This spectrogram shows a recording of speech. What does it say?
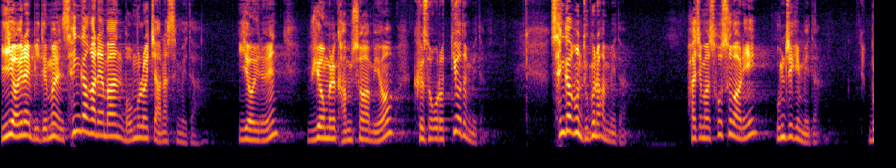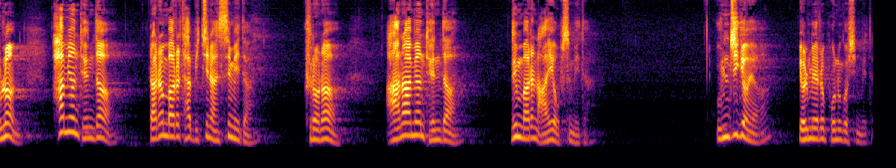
이 여인의 믿음은 생각 안에만 머물러 있지 않았습니다. 이 여인은 위험을 감수하며 그 속으로 뛰어듭니다. 생각은 누구나 합니다. 하지만 소수만이 움직입니다. 물론 하면 된다 라는 말을 다 믿지는 않습니다. 그러나 안 하면 된다는 말은 아예 없습니다. 움직여야 열매를 보는 것입니다.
